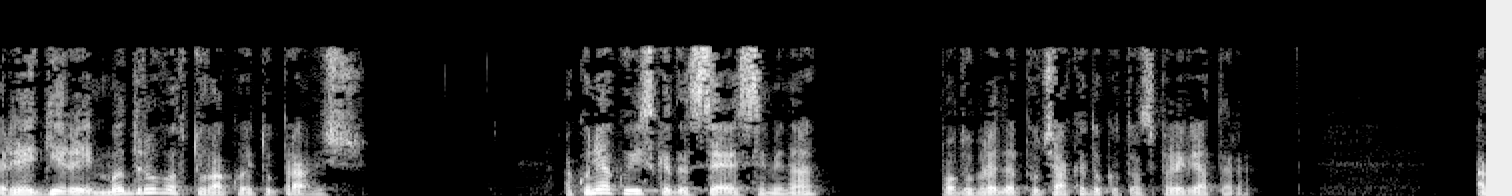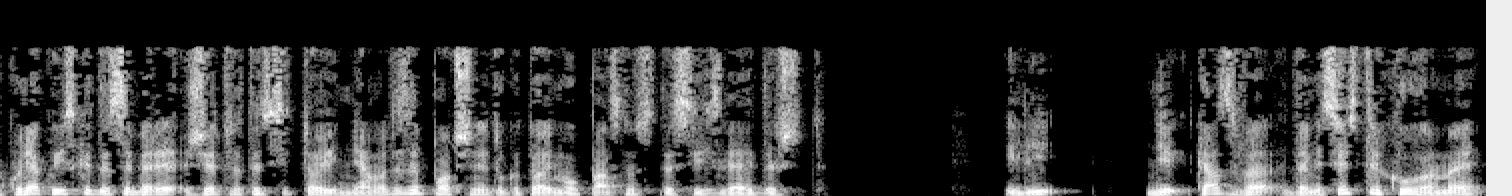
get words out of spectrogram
реагирай мъдро в това, което правиш. Ако някой иска да сее семена, по-добре да почака, докато спре вятъра. Ако някой иска да събере жетвата си, той няма да започне, докато има опасност да се излее дъжд. Или ни казва да не се страхуваме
